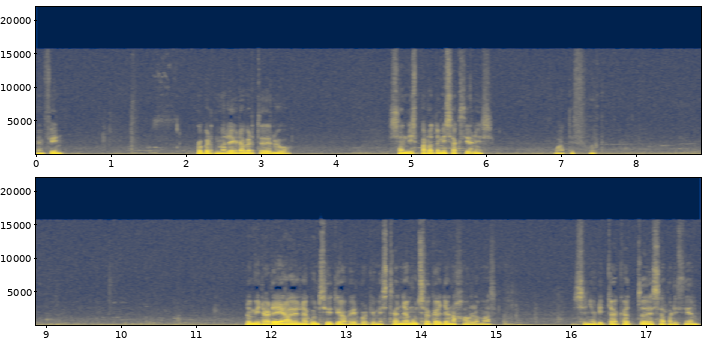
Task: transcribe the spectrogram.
en fin. Robert, me alegra verte de nuevo. Se han disparado mis acciones. What the fuck. Lo miraré en algún sitio a ver, porque me extraña mucho que haya una jaula más. Señorita, ¿qué acto de desaparición?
